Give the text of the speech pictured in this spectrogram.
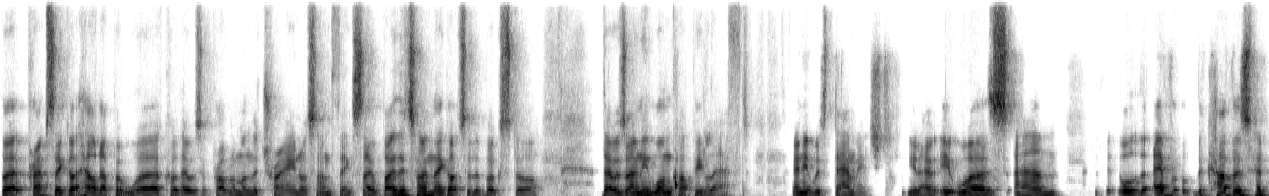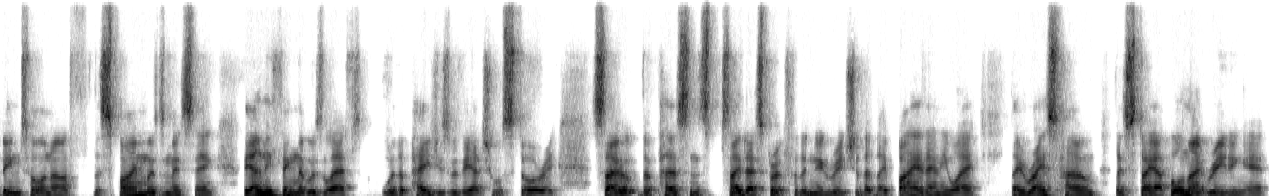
But perhaps they got held up at work or there was a problem on the train or something. So by the time they got to the bookstore there was only one copy left and it was damaged. You know it was um, all the, every, the covers had been torn off, the spine was missing. The only thing that was left were the pages with the actual story. So the person's so desperate for the new Reacher that they buy it anyway. They race home, they stay up all night reading it,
